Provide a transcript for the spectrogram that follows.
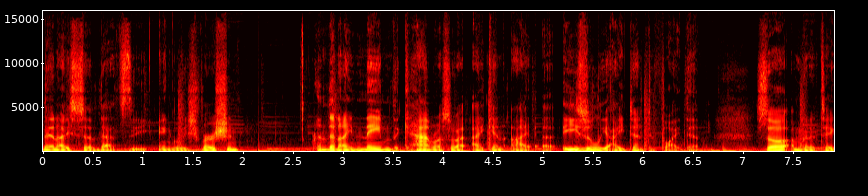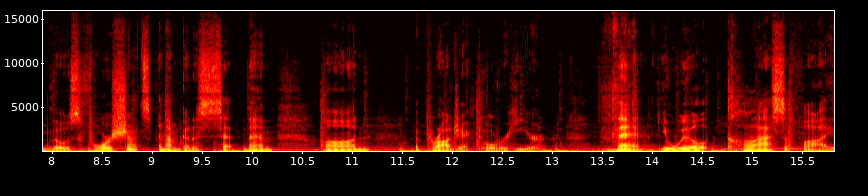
Then I said that's the English version. And then I name the camera so I can I, uh, easily identify them. So I'm to take those four shots and I'm to set them on a project over here. Then you will classify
